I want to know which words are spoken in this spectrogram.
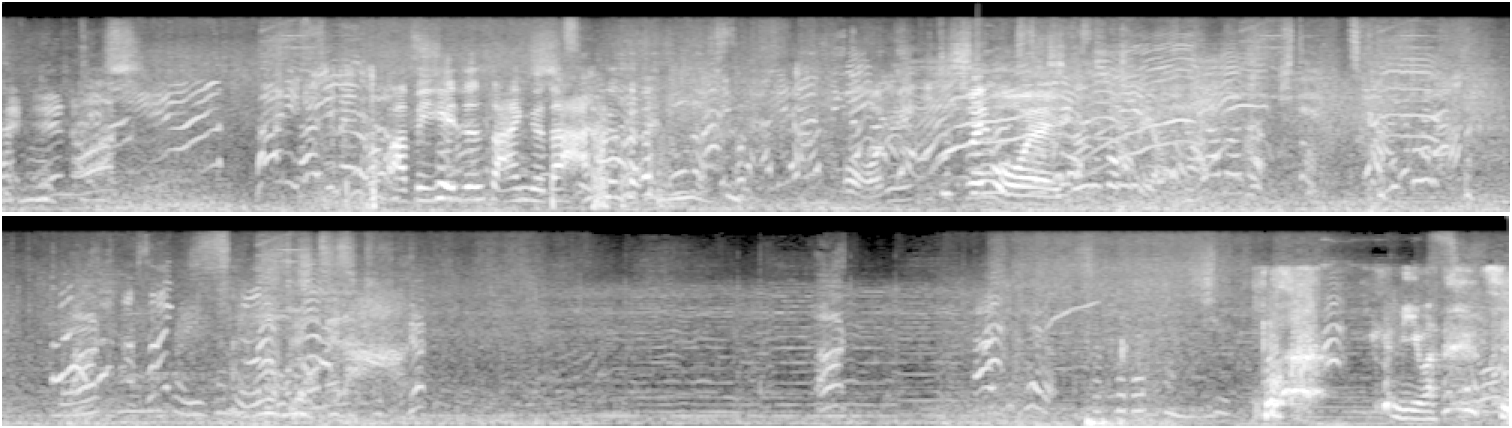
了。把 BK 这三个大，哦，那一直追我哎，真受不了。你们吃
